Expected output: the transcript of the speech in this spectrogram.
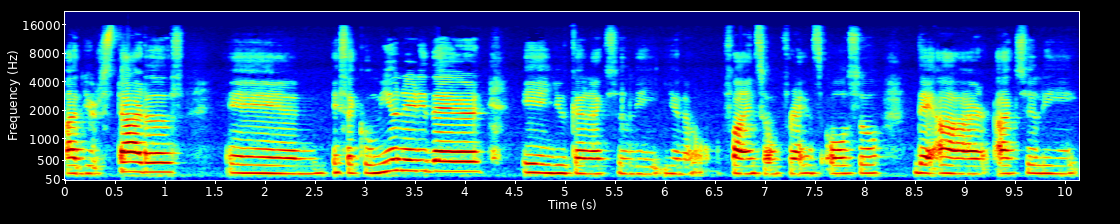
add your status and it's a community there and you can actually you know find some friends also. They are actually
